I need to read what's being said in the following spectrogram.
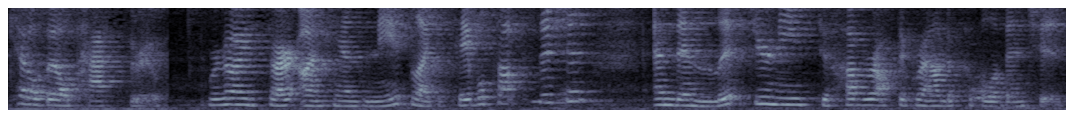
kettlebell pass through. We're going to start on hands and knees like a tabletop position and then lift your knees to hover off the ground a couple of inches.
